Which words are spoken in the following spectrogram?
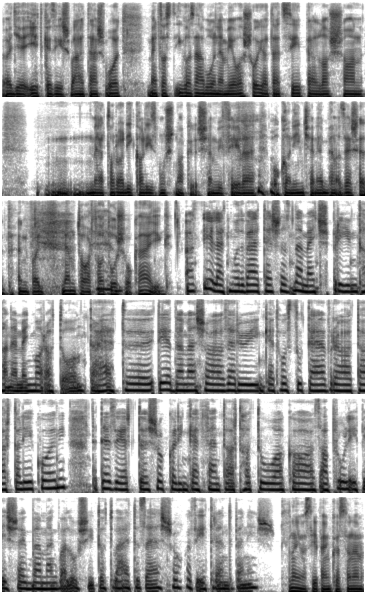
vagy étkezésváltás volt, mert azt igazából nem javasolja, tehát szépen lassan mert a radikalizmusnak semmiféle oka nincsen ebben az esetben, vagy nem tartható sokáig? Az életmódváltás az nem egy sprint, hanem egy maraton, tehát érdemes az erőinket hosszú távra tartalékolni, tehát ezért sokkal inkább fenntarthatóak az apró lépésekben megvalósított változások az étrendben is. Nagyon szépen köszönöm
